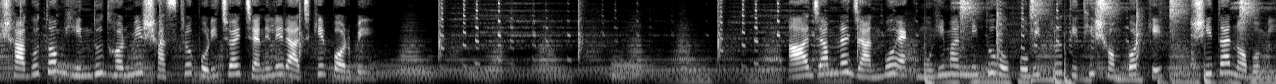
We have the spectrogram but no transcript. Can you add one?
স্বাগতম হিন্দু ধর্মের শাস্ত্র পরিচয় চ্যানেলের আজকের পর্বে। আজ আমরা জানব এক মহিমান্বিত ও পবিত্র তিথি সম্পর্কে সীতা নবমী।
